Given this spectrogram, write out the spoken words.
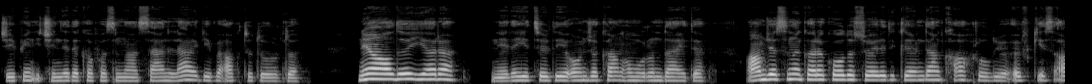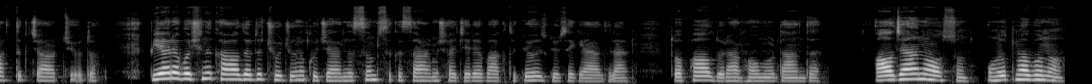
cepin içinde de kafasından seller gibi aktı durdu. Ne aldığı yara ne de yitirdiği onca kan umurundaydı. Amcasının karakolda söylediklerinden kahroluyor, öfkesi arttıkça artıyordu. Bir ara başını kaldırdı çocuğunu kucağında sımsıkı sarmış Hacer'e baktı. Göz göze geldiler. Topal duran homurdandı. Alacağın olsun, unutma bunu.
